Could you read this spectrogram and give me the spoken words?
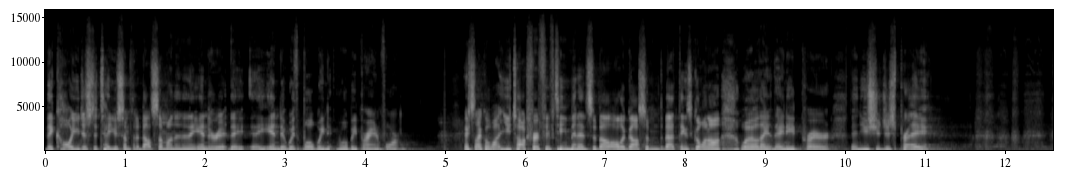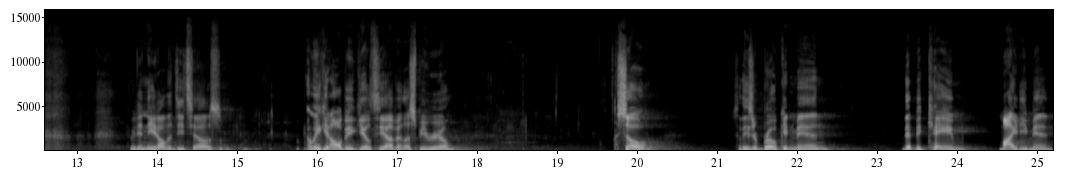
they call you just to tell you something about someone and then they end it, they, they end it with, well, we, we'll be praying for them. It's like, well, why you talked for 15 minutes about all the gossip and the bad things going on? Well, they, they need prayer. Then you should just pray. we didn't need all the details. And we can all be guilty of it, let's be real. So, so these are broken men that became mighty men,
